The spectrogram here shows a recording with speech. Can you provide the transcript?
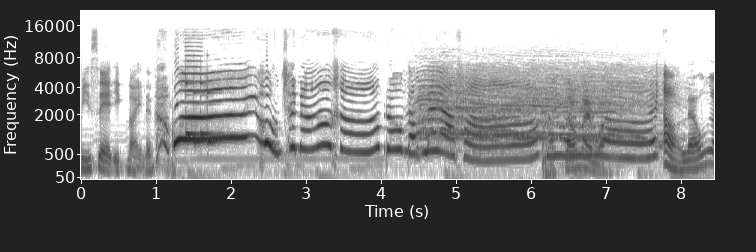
มีเศษอีกหน่อยหนึ่งว้ายของ ชนะครับรอบนับแรกครับแล้วไงวะ อ้าวแล้วไง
